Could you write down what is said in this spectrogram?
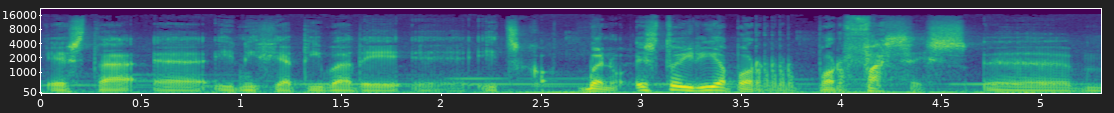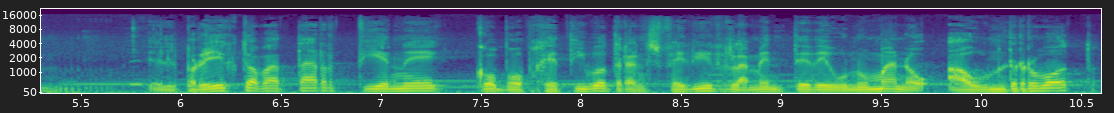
esta iniciativa de eh, Bueno, esto iría por, por fases el proyecto Avatar tiene como objetivo transferir la mente de un humano a un robot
